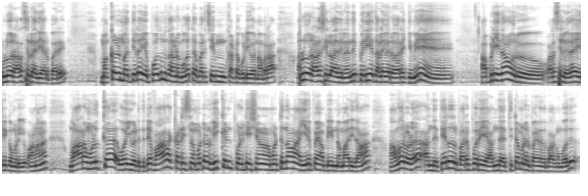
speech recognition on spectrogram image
உள்ளூர் அரசியல்வாதியாக இருப்பார். மக்கள் மத்தியில் எப்போதும் தன்னோட முகத்தை பரிச்சயம் காட்டக்கூடிய ஒரு நபராக உள்ளூர் அரசியல்வாதியிலேருந்து பெரிய தலைவர் வரைக்குமே அப்படி தான் ஒரு அரசியல்வாதியாக இருக்க முடியும். ஆனால் வாரம் முழுக்க ஓய்வு எடுத்துட்டு வார கடைசியில் மட்டும் வீக்கெண்ட் பொலிட்டீஷியனாக மட்டும்தான் நான் இருப்பேன் அப்படின்ற மாதிரி தான் அவரோட அந்த தேர்தல் பரப்புரை அந்த திட்டமிடல் பயணத்தை பார்க்கும்போது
